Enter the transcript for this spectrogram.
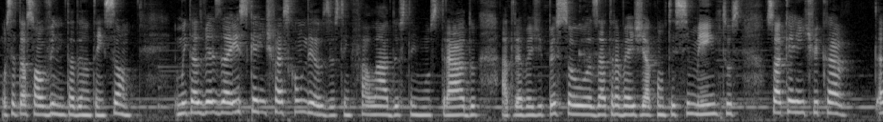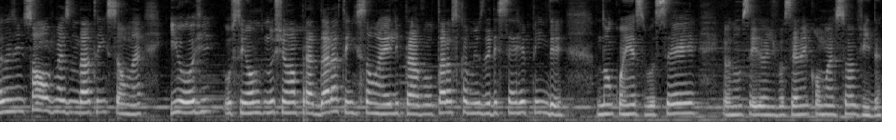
você tá só ouvindo, tá dando atenção. Muitas vezes é isso que a gente faz com Deus. Deus tem falado, Deus tem mostrado através de pessoas, através de acontecimentos. Só que a gente fica às vezes a gente só ouve, mas não dá atenção, né? E hoje o Senhor nos chama para dar atenção a Ele, para voltar aos caminhos dele e se arrepender. Não conheço você, eu não sei de onde você é nem como é a sua vida,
